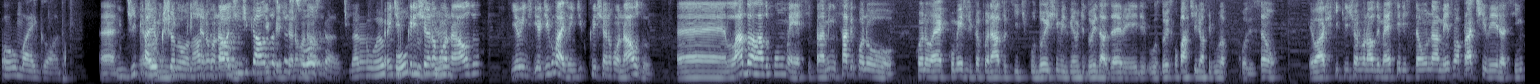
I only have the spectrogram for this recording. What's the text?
Oh my god. É. Indica aí o indico Cristiano Ronaldo. Cristiano Você Ronaldo. pode indicar Indico outras Cristiano pessoas, Ronaldo. cara. Tiveram Eu indico Cristiano grandes- Ronaldo e eu, indi- eu digo mais, eu indico o Cristiano Ronaldo é, lado a lado com o Messi. Pra mim, sabe quando, quando é começo de campeonato que tipo dois times ganham de 2 a 0 e ele- os dois compartilham a segunda posição? Eu acho que Cristiano Ronaldo e Messi eles estão na mesma prateleira, assim.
